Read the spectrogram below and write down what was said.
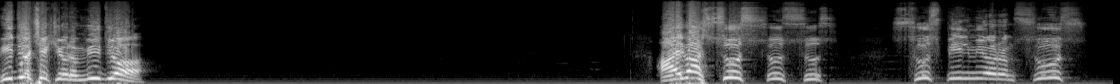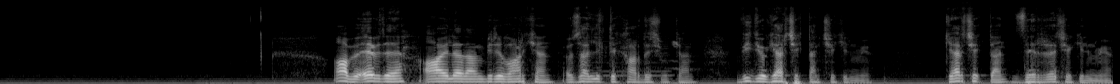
Video çekiyorum video. Aybaş sus sus sus. Sus bilmiyorum sus. Abi evde aileden biri varken özellikle kardeşimken video gerçekten çekilmiyor. Gerçekten zerre çekilmiyor.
